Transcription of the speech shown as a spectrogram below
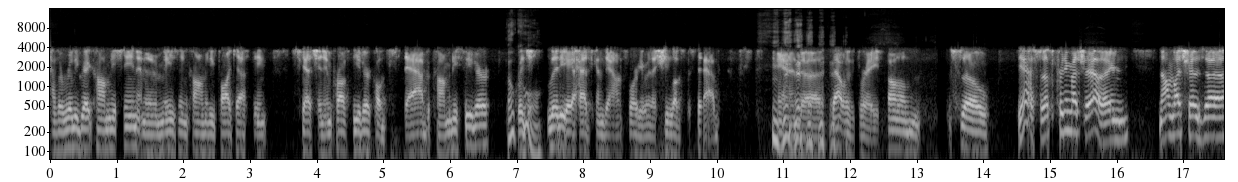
has a really great comedy scene and an amazing comedy podcasting, sketch and improv theater called Stab Comedy Theater, Oh which. Lydia had to come down for, given that she loves to stab, and uh, that was great. Um, so yeah, so that's pretty much it. I mean, not much has. Uh,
